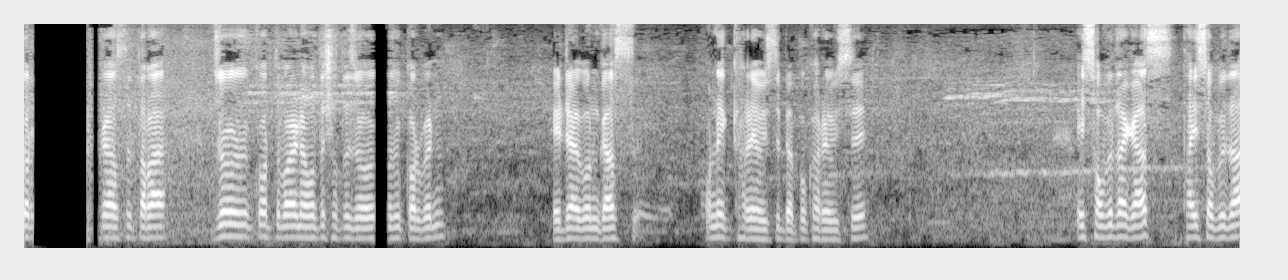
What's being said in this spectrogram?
দরকার আছে তারা যোগাযোগ করতে পারেন আমাদের সাথে যোগাযোগ করবেন। এই ড্রাগন গাছ অনেক হারে হয়েছে ব্যাপক হারে হয়েছে। এই সবেদা গাছ থাই সবেদা।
